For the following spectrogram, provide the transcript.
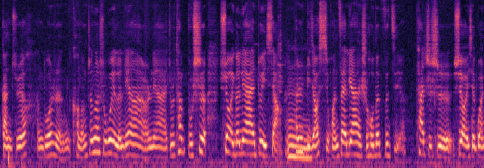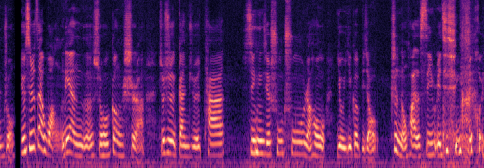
感觉很多人可能真的是为了恋爱而恋爱，就是他不是需要一个恋爱对象，他是比较喜欢在恋爱时候的自己，他只是需要一些观众，尤其是在网恋的时候更是啊，就是感觉他进行一些输出，然后有一个比较智能化的 Siri 进行一些回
